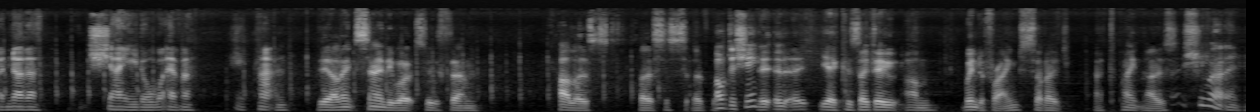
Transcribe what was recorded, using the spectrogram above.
another shade or whatever pattern. Yeah, I think Sandy works with um, colours. So just, uh, Oh, does she? it, it, it- yeah, because they do um, window frames, so they have to paint those. Does she work then?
